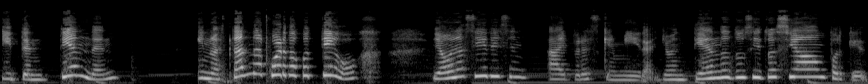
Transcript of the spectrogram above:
y te entienden y no están de acuerdo contigo, y aún así dicen, ay, pero es que mira, yo entiendo tu situación porque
